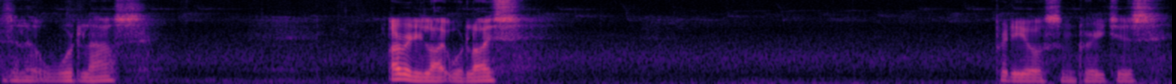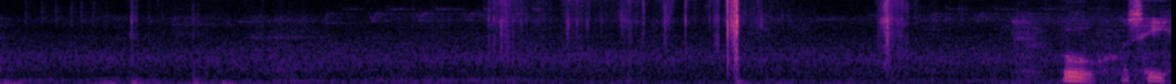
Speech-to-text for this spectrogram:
there's a little woodlouse I really like woodlice pretty awesome creatures Ooh, what's he?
